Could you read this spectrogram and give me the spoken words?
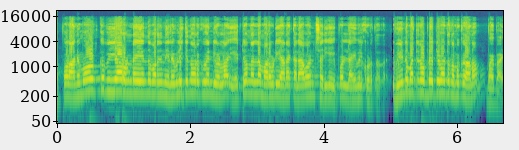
അപ്പോൾ അനുമോൾക്ക് പി ആർ ഉണ്ട് എന്ന് പറഞ്ഞ് നിലവിളിക്കുന്നവർക്ക് വേണ്ടിയുള്ള ഏറ്റവും നല്ല മറുപടിയാണ് കലാഭവൻ സരിക ഇപ്പോൾ ലൈവിൽ കൊടുത്തത്. വീണ്ടും മറ്റൊരു അപ്ഡേറ്റുമായിട്ട് നമുക്ക് കാണാം. ബൈ ബൈ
